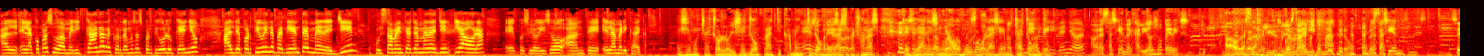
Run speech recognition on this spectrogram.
al- en la Copa Sudamericana, recordemos a Sportivo Luqueño, al Deportivo Independiente Medellín, justamente allá en Medellín, y ahora eh, pues lo hizo ante el América de Cali. Ese muchacho lo hice yo prácticamente. yo fui de las personas que se le han enseñado fútbol a ese muchacho. Sí, señor. Ahora está haciendo el Calioso Pérez. Ahora está. Ya un está añito hecho. más, pero lo está haciendo. Sí.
